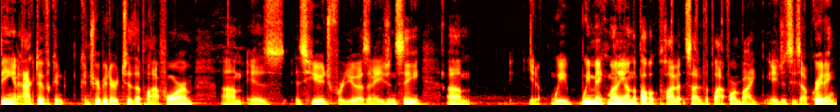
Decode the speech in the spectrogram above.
being an active con- contributor to the platform um, is is huge for you as an agency. Um, you know, we we make money on the public side of the platform by agencies upgrading.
